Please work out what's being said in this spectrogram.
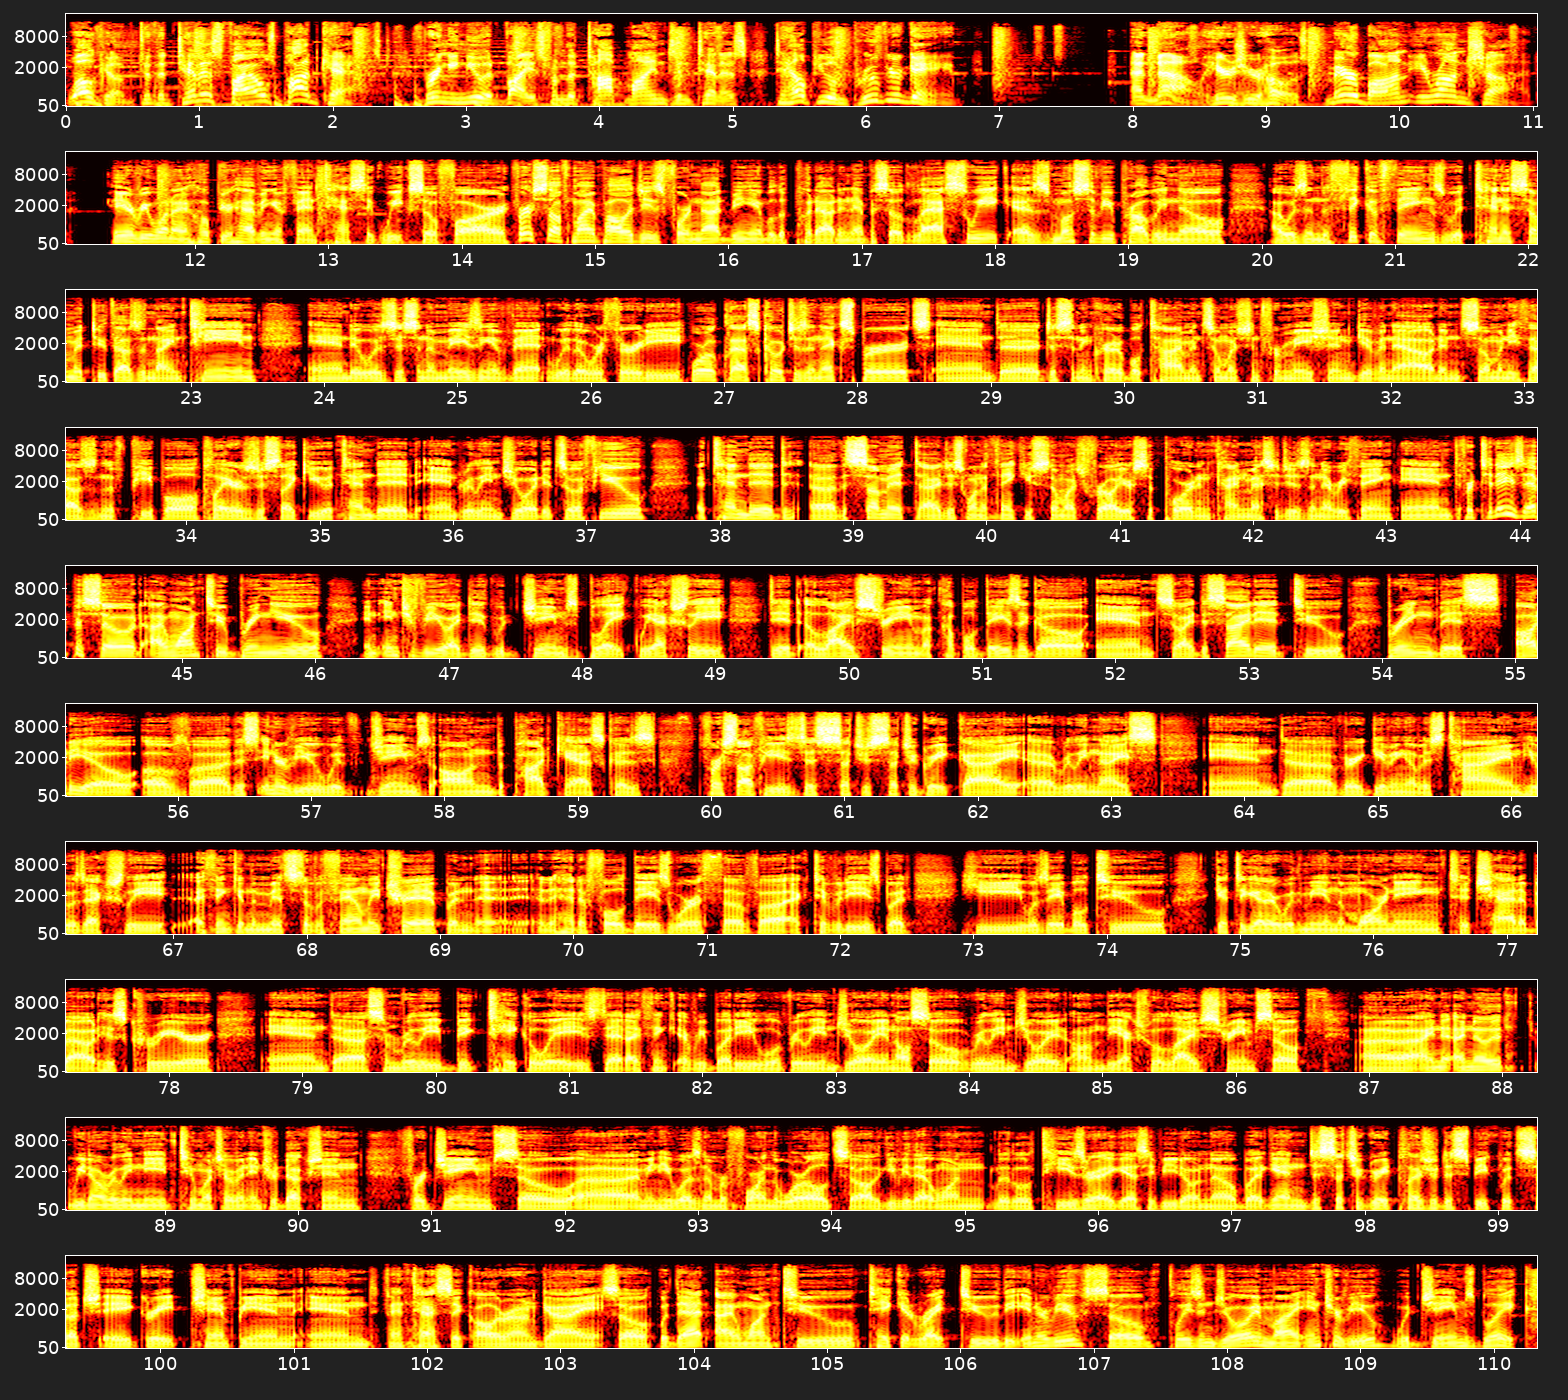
Welcome to the Tennis Files Podcast, bringing you advice from the top minds in tennis to help you improve your game. And now, here's your host, Mirban Iranshad. Hey everyone, I hope you're having a fantastic week so far. First off, my apologies for not being able to put out an episode last week. As most of you probably know, I was in the thick of things with Tennis Summit 2019, and it was just an amazing event with over 30 world class coaches and experts, and uh, just an incredible time and so much information given out, and so many thousands of people, players just like you, attended and really enjoyed it. So if you attended uh, the summit, I just want to thank you so much for all your support support and kind messages and everything. And for today's episode, I want to bring you an interview I did with James Blake. We actually did a live stream a couple days ago, and so I decided to bring this audio of uh, this interview with James on the podcast because first off, he is just such a such a great guy, uh, really nice and uh, very giving of his time. He was actually, I think, in the midst of a family trip and, uh, and had a full day's worth of uh, activities, but he was able to get together with me in the morning to chat about his career and uh, some really big takeaways that I think everybody will really enjoy and also really enjoyed on the actual live stream. So uh, I, kn- I, know that we don't really need too much of an introduction for James. So, uh, I mean, he was number four in the world. So I'll give you that one little teaser, I guess, if you don't know. But again, just such a great pleasure to speak with such a great champion and fantastic all around guy. So with that, I want to take it right to the interview. So please enjoy my interview with James Blake.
